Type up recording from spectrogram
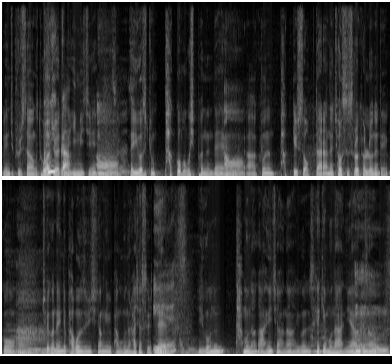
왠지 불쌍하고 도와줘야 그러니까. 되는 이미지. 어. 근데 이것을 좀 바꿔보고 싶었는데 어. 아 그거는 바뀔 수 없다라는 저 스스로 결론을 내고 아. 최근에 이제 박원순 시장님이 방문을 하셨을 때 예. 이거는 다문화가 아니지 않아? 이거는 세계 문화 아니야? 음, 그래서 음.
